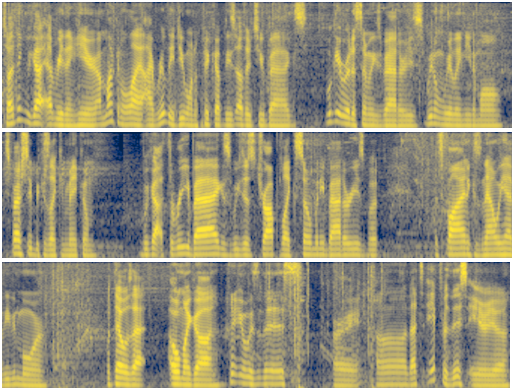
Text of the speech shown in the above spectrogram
So I think we got everything here. I'm not going to lie. I really do want to pick up these other two bags. We'll get rid of some of these batteries. We don't really need them all. Especially because I can make them. We got three bags. We just dropped like so many batteries. But it's fine because now we have even more. What the hell was that? Oh my god. it was this. Alright. Uh, that's it for this area.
